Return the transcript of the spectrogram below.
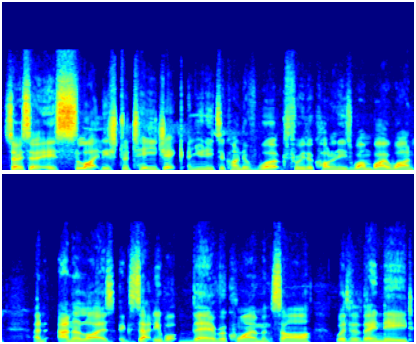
So it's, a, it's slightly strategic and you need to kind of work through the colonies one by one and analyze exactly what their requirements are, whether they need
